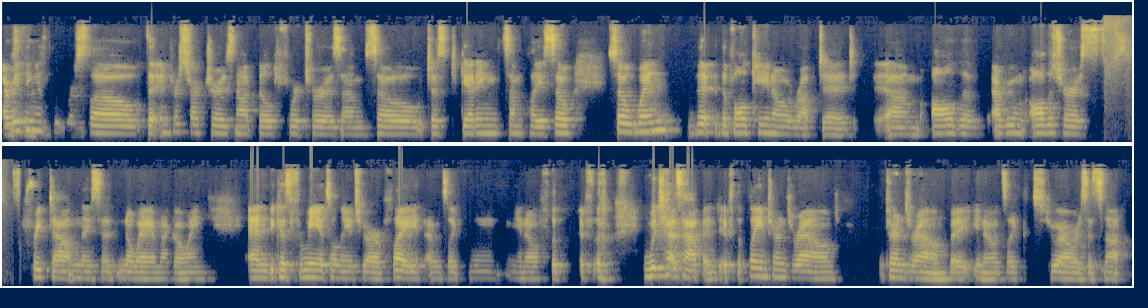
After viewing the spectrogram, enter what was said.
everything is super slow. The infrastructure is not built for tourism. So just getting someplace. So so when the, the volcano erupted, um, all the everyone all the tourists freaked out and they said no way am i going and because for me it's only a two hour flight i was like mm, you know if the if the which has happened if the plane turns around it turns around, but you know, it's like two hours. It's not,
